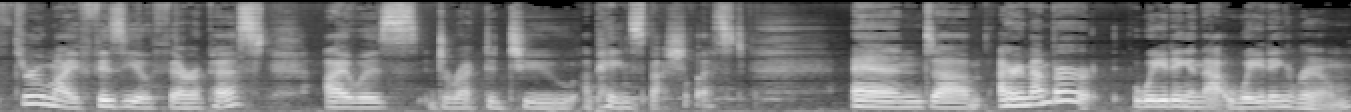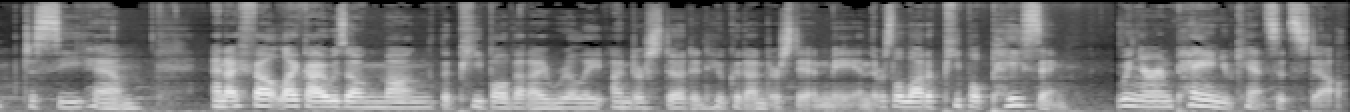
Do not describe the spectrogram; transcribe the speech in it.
Through my physiotherapist, I was directed to a pain specialist. And um, I remember waiting in that waiting room to see him. And I felt like I was among the people that I really understood and who could understand me. And there was a lot of people pacing. When you're in pain, you can't sit still.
